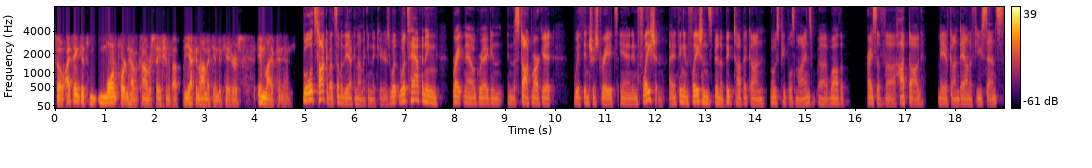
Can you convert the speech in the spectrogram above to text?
So I think it's more important to have a conversation about the economic indicators, in my opinion. Well, let's talk about some of the economic indicators. What, what's happening right now, Greg, in, in the stock market with interest rates and inflation? I think inflation's been a big topic on most people's minds. Uh, while the price of a hot dog may have gone down a few cents.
